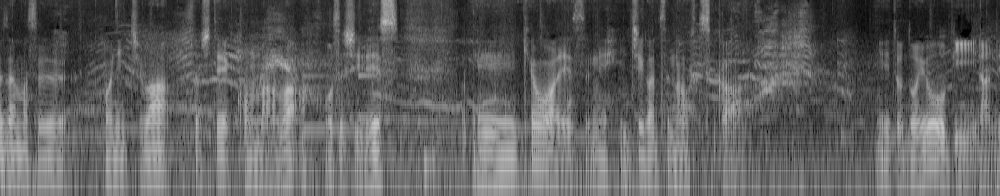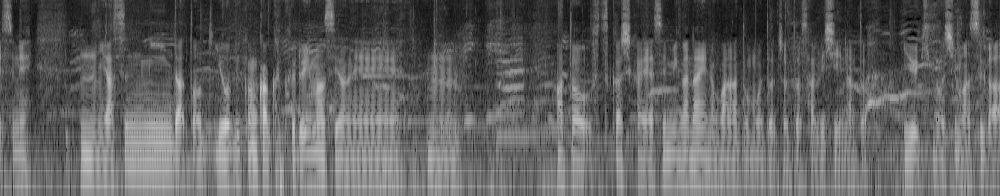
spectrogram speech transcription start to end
おはようございます。こんにちは。そしてこんばんは。お寿司です、えー、今日はですね1月の2日えーと、土曜日なんですね、うん、休みだと曜日感覚狂いますよね、うん、あと2日しか休みがないのかなと思うとちょっと寂しいなという気もしますが、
